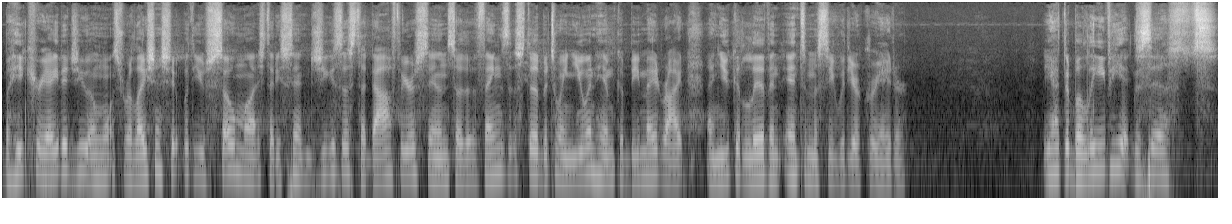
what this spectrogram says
But he created you and wants relationship with you so much that he sent Jesus to die for your sins so that the things that stood between you and him could be made right and you could live in intimacy with your creator. You have to believe he exists.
